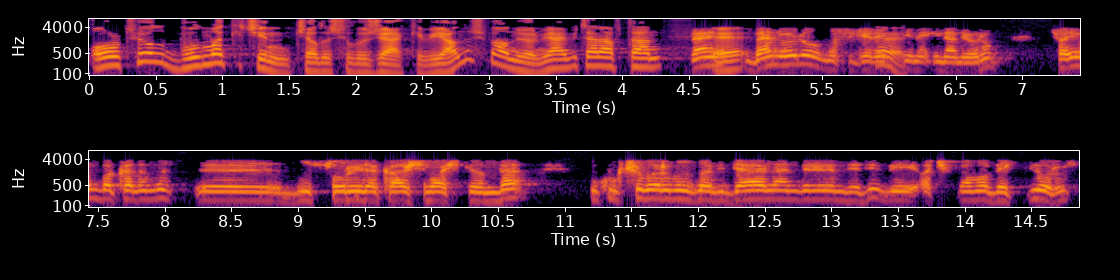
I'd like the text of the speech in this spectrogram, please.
orta yol bulmak için çalışılacak gibi. Yanlış mı anlıyorum? Yani bir taraftan Ben e, ben öyle olması gerektiğine inanıyorum. Sayın Bakanımız e, bu soruyla karşılaştığında hukukçularımızla bir değerlendirelim dedi. Bir açıklama bekliyoruz.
